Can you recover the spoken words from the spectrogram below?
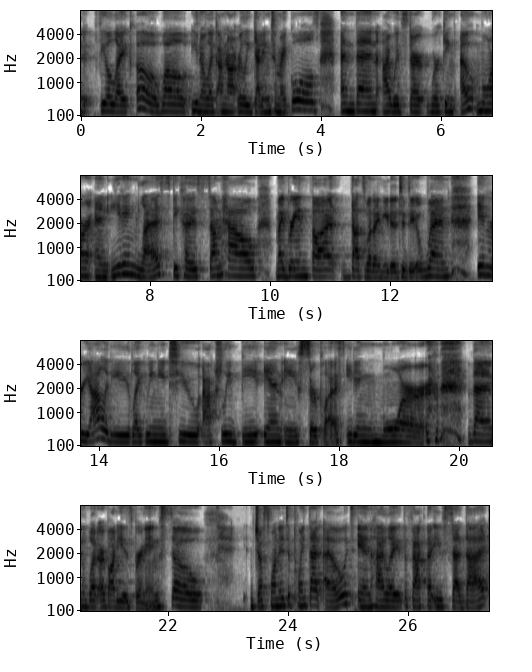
would feel like, "Oh, well, you know, like I'm not really getting to my goals." And then I would start working out more and eating less because somehow my brain thought that's what I needed to do. When in reality, like we need to actually be in a surplus, eating more than what our body is burning. So, just wanted to point that out and highlight the fact that you said that.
